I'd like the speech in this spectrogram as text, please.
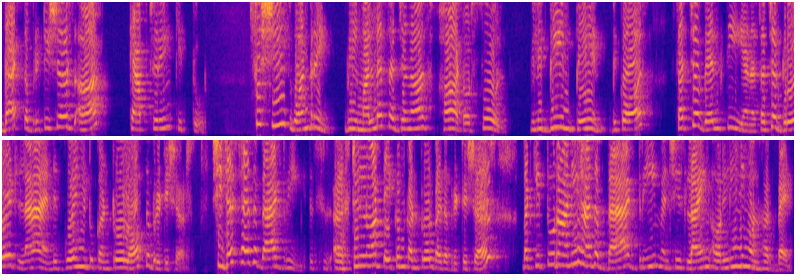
that the Britishers are capturing Kittur. So she is wondering, will Malla Sajjana's heart or soul, will it be in pain because such a wealthy and a, such a great land is going into control of the Britishers. She just has a bad dream. It is uh, still not taken control by the Britishers, but Kitturani has a bad dream when she is lying or leaning on her bed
